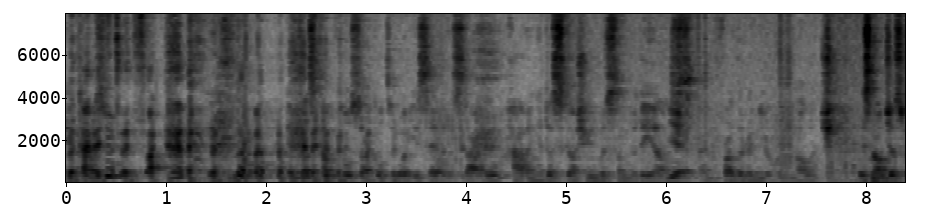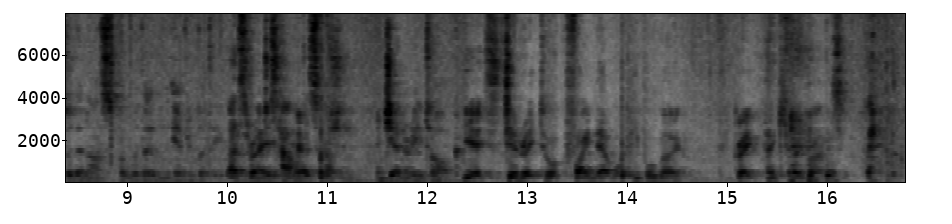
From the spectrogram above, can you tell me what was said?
It comes- It's just like- It does come full circle to what you said at the start, though. Having a discussion with somebody else Yeah. and furthering your own knowledge. It's not just within us, but within everybody. That's If we right, Just have yeah. a discussion and generate talk. yes, generate talk, find out what people know. Great, thank you very much.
